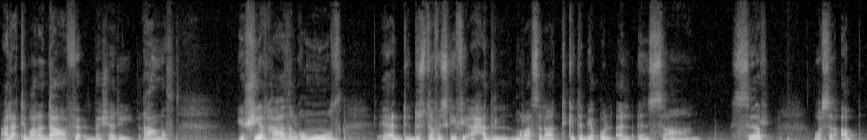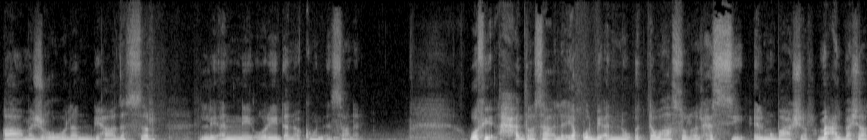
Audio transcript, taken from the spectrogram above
على اعتباره دافع بشري غامض. يشير هذا الغموض دوستويفسكي في أحد المراسلات كتب يقول الإنسان سر وسأبقى مشغولا بهذا السر لأني أريد أن أكون إنسانا. وفي أحد رسائله يقول بأن التواصل الحسي المباشر مع البشر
